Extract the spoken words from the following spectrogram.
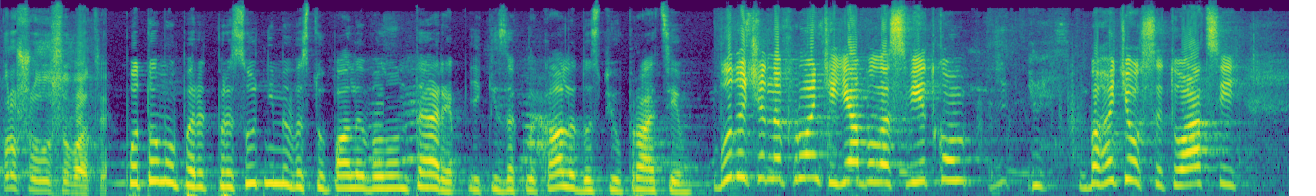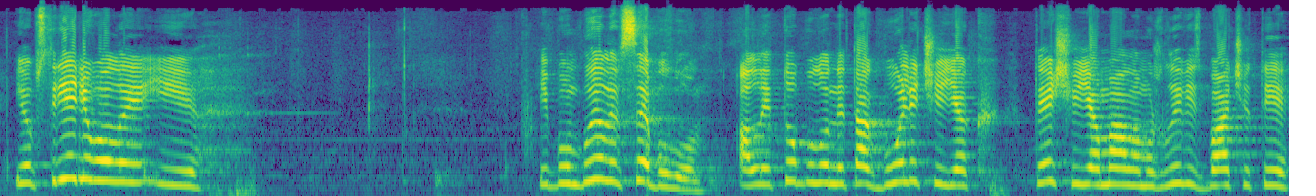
Прошу голосувати. По тому перед присутніми виступали волонтери, які закликали до співпраці. Будучи на фронті, я була свідком багатьох ситуацій. І обстрілювали, і, і бомбили, все було. Але то було не так боляче, як те, що я мала можливість бачити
